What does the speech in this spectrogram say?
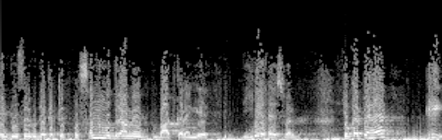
एक दूसरे को देख के प्रसन्न मुद्रा में बात करेंगे। ये है स्वर्ग। तो कहते हैं कि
